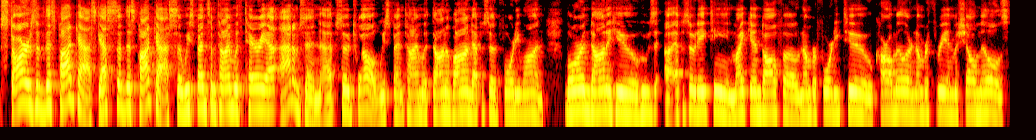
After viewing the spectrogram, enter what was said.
stars of this podcast, guests of this podcast. So we spent some time with Terry Adamson, episode 12. We spent time with Donna Bond, episode 41. Lauren Donahue, who's uh, episode 18. Mike Gandolfo, number 42. Carl Miller, number three. And Michelle Mills,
